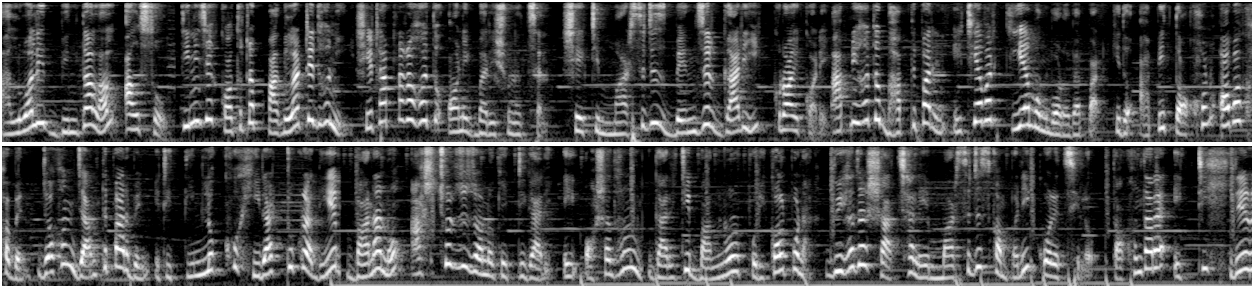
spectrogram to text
আলওয়ালিদ বিনতালাল আলসো তিনি যে কতটা পাগলাটে ধনী, সেটা আপনারা হয়তো অনেকবারই শুনেছেন। সে একটি মার্সিডিজ বেঞ্জের গাড়ি ক্রয় করে। আপনি হয়তো ভাবতে পারেন, এটি আবার কি এমন বড় ব্যাপার? কিন্তু আপনি তখন অবাক হবেন যখন জানতে পারবেন, এটি তিন লক্ষ হীরার টুকরা দিয়ে বানানো আশ্চর্যজনক একটি গাড়ি। এই অসাধারণ গাড়িটি বানানোর পরিকল্পনা দুই হাজার সাত সালে মার্সিডিজ কোম্পানি করেছিল। তখন তারা একটি হীরের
